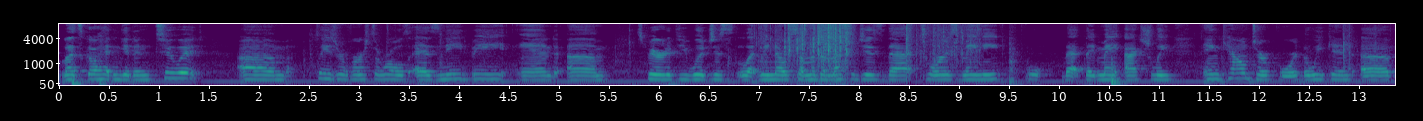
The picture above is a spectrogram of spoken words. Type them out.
Let's go ahead and get into it. Um, please reverse the roles as need be. And um, Spirit, if you would just let me know some of the messages that Taurus may need, for, that they may actually encounter for the weekend of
